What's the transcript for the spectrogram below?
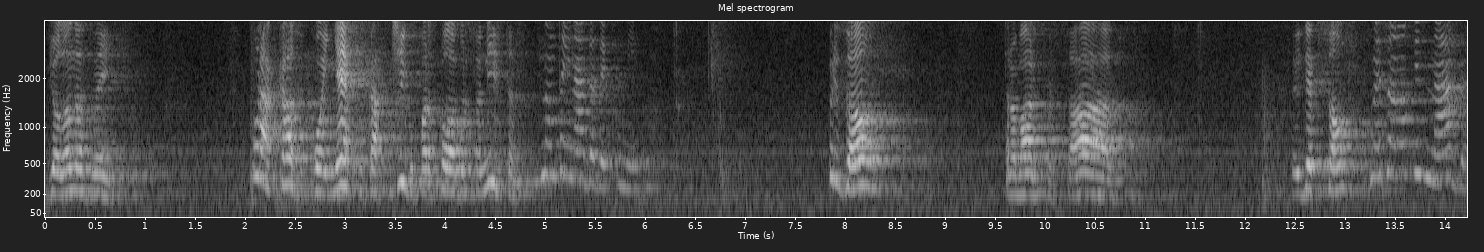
violando as leis. Por acaso conhece o castigo para os colaboracionistas? Não tem nada a ver comigo. Prisão, trabalhos forçados, execução. Mas eu não fiz nada.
